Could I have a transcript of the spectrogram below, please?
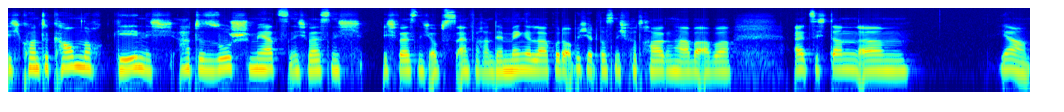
Ich konnte kaum noch gehen. Ich hatte so Schmerzen. Ich weiß nicht, ich weiß nicht, ob es einfach an der Menge lag oder ob ich etwas nicht vertragen habe. Aber als ich dann ähm, ja,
